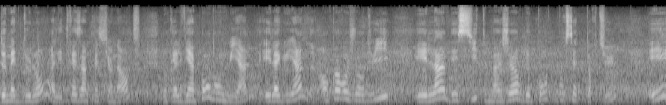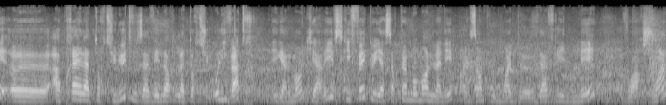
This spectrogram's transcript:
2 mètres de long. Elle est très impressionnante. Donc elle vient pondre en Guyane. Et la Guyane, encore aujourd'hui, est l'un des sites majeurs de ponte pour cette tortue. Et euh, après la tortue lutte, vous avez la, tortue olivâtre également qui arrive, ce qui fait qu'il y a certains moments de l'année, par exemple au mois de- d'avril-mai, voire juin,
